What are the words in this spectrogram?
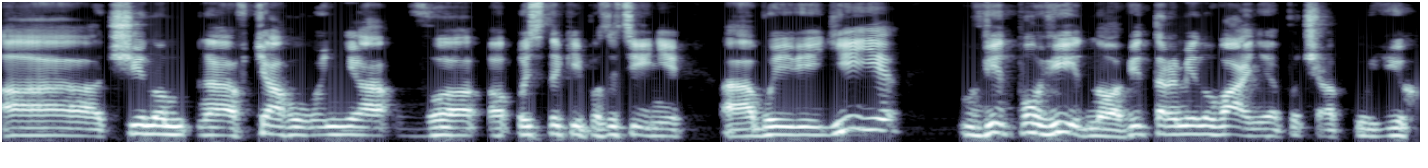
а, чином а, втягування в а, ось такі позиційні а, бойові дії. Відповідно відтермінування початку їх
